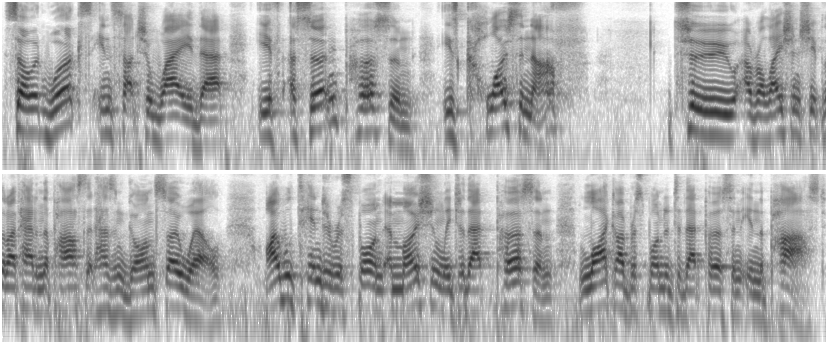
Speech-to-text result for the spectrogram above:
So it works in such a way that if a certain person is close enough, to a relationship that I've had in the past that hasn't gone so well, I will tend to respond emotionally to that person like I've responded to that person in the past.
